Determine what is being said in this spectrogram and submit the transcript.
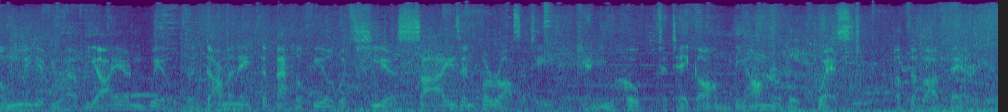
Only if you have the iron will to dominate the battlefield with sheer size and ferocity can you hope to take on the honorable quest of the barbarian.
